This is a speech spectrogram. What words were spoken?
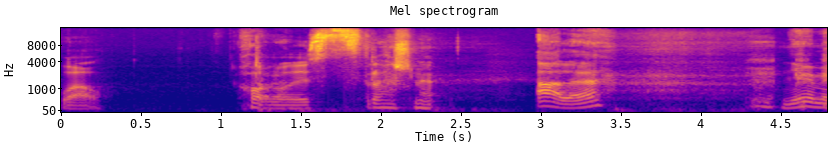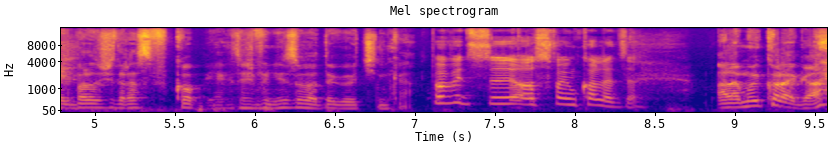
Wow, to Chore. jest straszne. Ale nie wiem, jak bardzo się teraz wkopię, jak ktoś będzie słuchał tego odcinka. Powiedz y, o swoim koledze. Ale mój kolega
